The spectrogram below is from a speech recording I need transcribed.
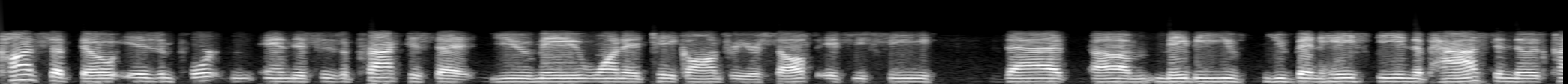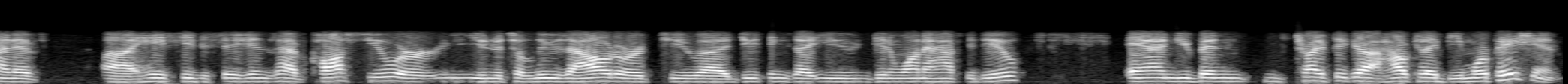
concept, though, is important, and this is a practice that you may want to take on for yourself if you see that um, maybe you've you've been hasty in the past, and those kind of uh, hasty decisions have cost you, or you know, to lose out, or to uh, do things that you didn't want to have to do, and you've been trying to figure out how can I be more patient?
